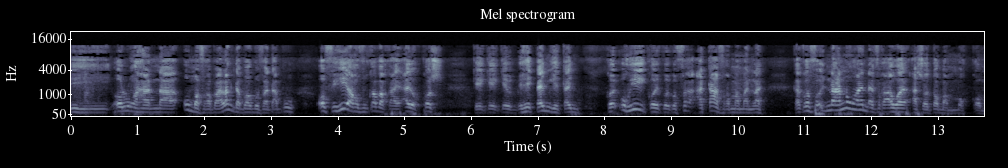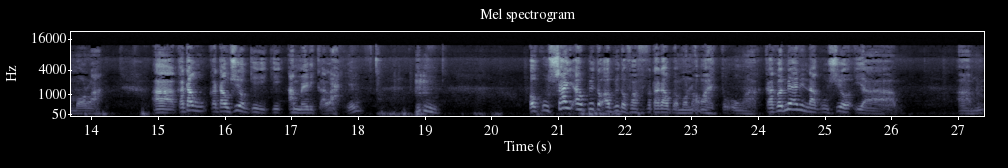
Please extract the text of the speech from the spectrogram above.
i olunga ha na uma whakapalangita pa ube whatapuu, o fihia o fuka kai ai kos ke ke ke he taimi he taimi ko uhi ko ko ko fa ata fa maman la ka ko fo na no ai na fa awa aso to ma moko mora a katau katau sio ki ki amerika la ye o ku sai au pito au pito fa fa tau ka mona wa tu unga ka ko me ani na ku sio ia um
